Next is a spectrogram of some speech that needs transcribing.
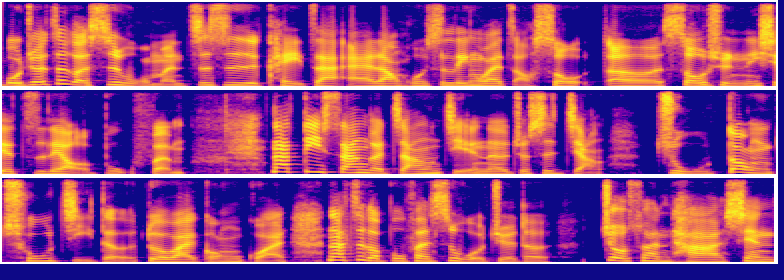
我觉得这个是我们这是可以在 add on 或是另外找搜呃搜寻一些资料的部分。那第三个章节呢，就是讲主动出击的对外公关。那这个部分是我觉得，就算他现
